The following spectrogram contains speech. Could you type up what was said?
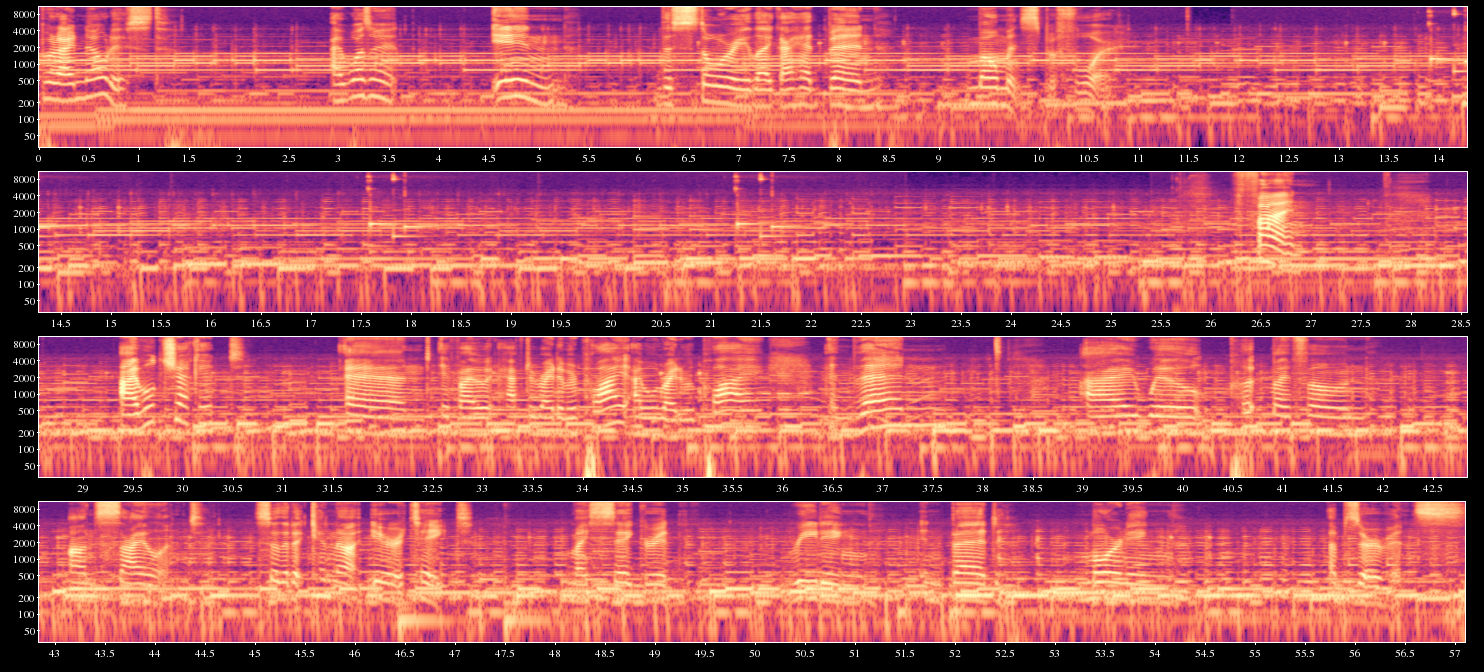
But I noticed I wasn't in the story like I had been moments before. Fine. I will check it. And if I have to write a reply, I will write a reply. And then I will put my phone on silent so that it cannot irritate my sacred reading in bed morning observance.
